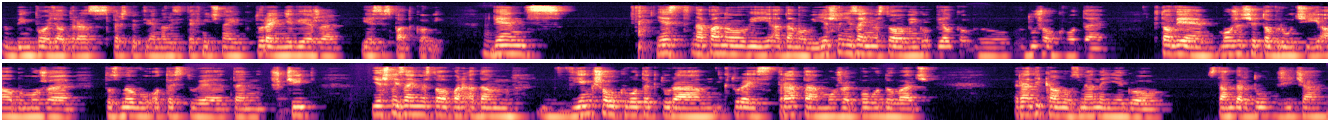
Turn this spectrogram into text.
bym powiedział teraz z perspektywy analizy technicznej, której nie wierzę, jest spadkowi. Hmm. Więc jest na panowi Adamowi. Jeszcze nie zainwestował wielko, dużą kwotę. Kto wie, może się to wróci, albo może to znowu otestuje ten szczyt. Jeśli zainwestował pan Adam większą kwotę, która, której strata może powodować radykalną zmianę jego standardu życia,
